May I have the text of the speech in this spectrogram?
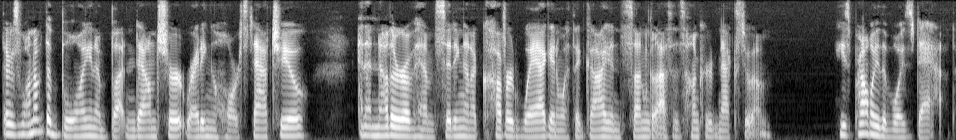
There's one of the boy in a button down shirt riding a horse statue, and another of him sitting on a covered wagon with a guy in sunglasses hunkered next to him. He's probably the boy's dad.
